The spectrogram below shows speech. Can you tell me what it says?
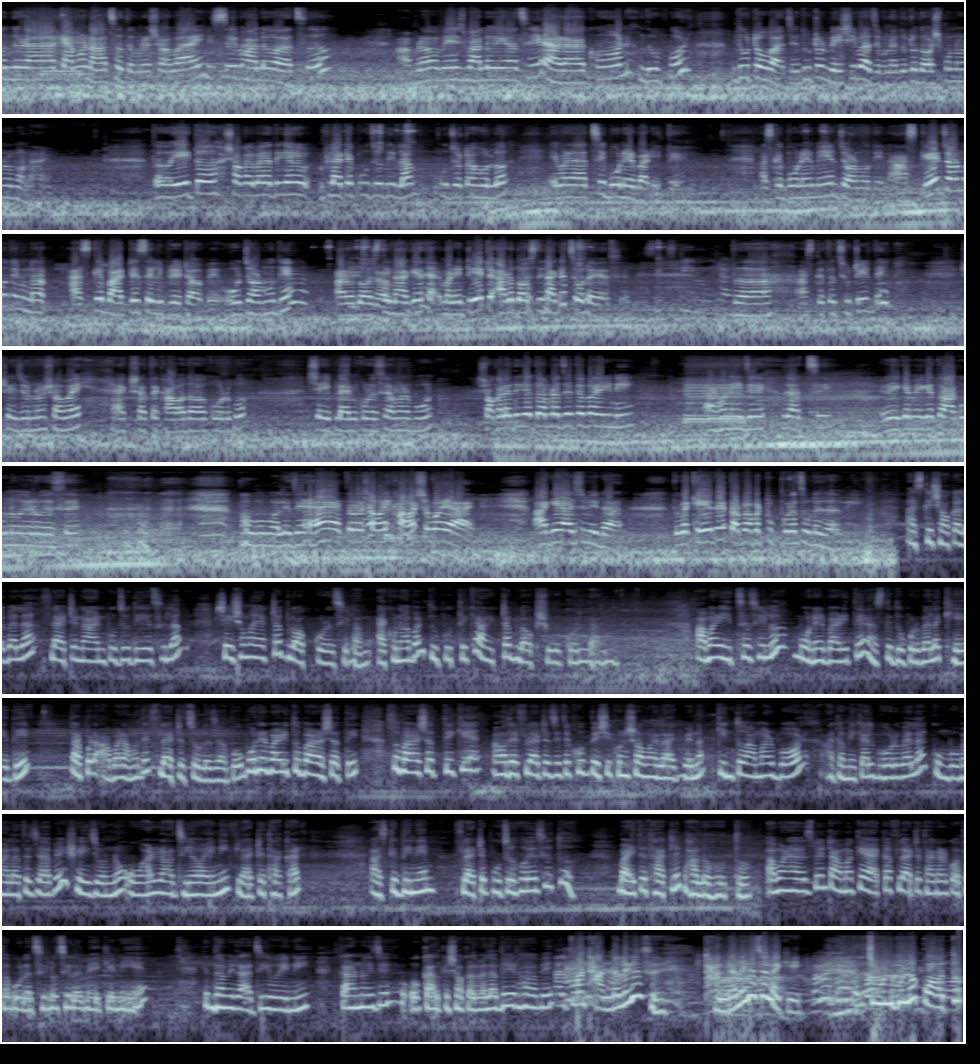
বন্ধুরা কেমন আছো তোমরা সবাই? নিশ্চয়ই ভালো আছো। আমরাও বেশ ভালোই আছি। আর এখন দুপুর দুটো বাজে দুটোর বেশি বাজে মনে হয় দুটো দশ পনেরো মনে হয়। তো এই তো সকালবেলা দিকে ফ্ল্যাটে পুজো দিলাম পুজোটা হলো। এবার যাচ্ছি বোনের বাড়িতে। আজকে বোনের মেয়ের জন্মদিন। আজকে জন্মদিন না আজকে বার্থডে সেলিব্রেট হবে। ওর জন্মদিন আরও দশ দিন আগে মানে ডেট আরও দশ দিন আগে চলে গেছে তো আজকে তো ছুটির দিন। সেই জন্য সবাই একসাথে খাওয়া দাওয়া করব। সেই প্ল্যান করেছে আমার বোন। সকালের দিকে তো আমরা যেতে পারিনি। এখন এই যে যাচ্ছি, রেগে মেগে তো আগুন হয়ে রয়েছে। বাবু বলে যে হ্যাঁ তোরা সবাই খাওয়ার সময় আয়। আগে আসবি না। তোরা খেয়ে দে, তারপর আবার টুক করে চলে যাবি। আজকে সকালবেলা ফ্ল্যাটে নারায়ণ পুজো দিয়েছিলাম। সেই সময় একটা ব্লগ করেছিলাম। এখন আবার দুপুর থেকে আরেকটা ব্লগ শুরু করলাম। আমার ইচ্ছে ছিল বোনের বাড়িতে আজকে দুপুরবেলা খেয়ে দিয়ে তারপর আবার আমাদের ফ্ল্যাটে চলে যাব। বোনের বাড়ি তো বারাসাতে, তো বারাসাত থেকে আমাদের ফ্ল্যাটে যেতে খুব বেশিক্ষণ সময় লাগবে না। কিন্তু আমার বর আগামীকাল ভোরবেলা কুম্ভ মেলাতে যাবে, সেই জন্য ও আর রাজি হয়নি ফ্ল্যাটে থাকার। আজকে দিনে ফ্ল্যাটে পুজো হয়েছে তো, বাড়িতে থাকলে ভালো হতো। আমার হাজব্যান্ড আমাকে একা ফ্ল্যাটে থাকার কথা বলেছিল ছেলে মেয়েকে নিয়ে। কিন্তু আমি রাজি হইনি। কারণ ওই যে ও কালকে সকালবেলা বের হবে। কাল তোমার ঠান্ডা লেগেছে? ঠান্ডা লেগেছে নাকি? চুলগুলো কত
